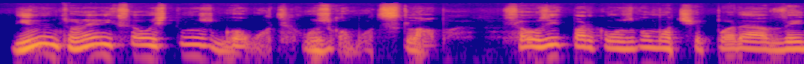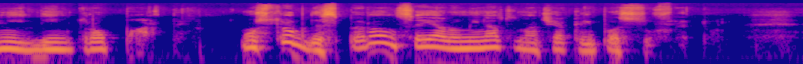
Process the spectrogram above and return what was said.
Din întuneric s-a auzit un zgomot, un zgomot slab. S-a auzit parcă un zgomot ce părea a veni dintr-o parte. Un strop de speranță i-a luminat în acea clipă sufletul.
